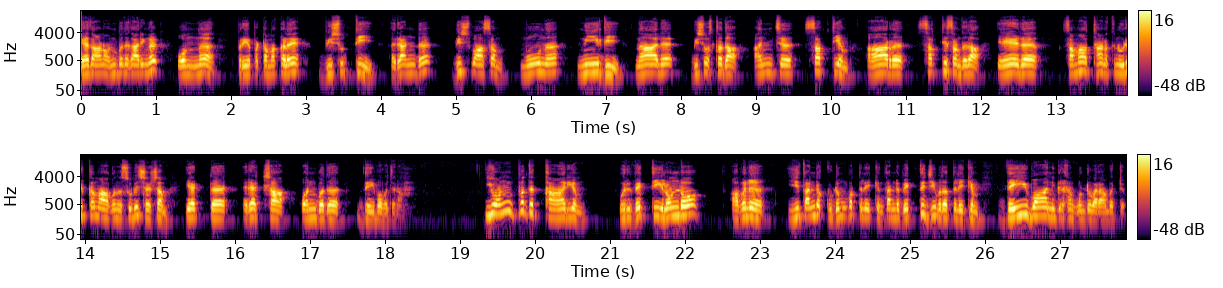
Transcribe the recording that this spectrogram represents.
ഏതാണ് ഒൻപത് കാര്യങ്ങൾ? ഒന്ന് പ്രിയപ്പെട്ട മക്കളെ വിശുദ്ധി. രണ്ട് വിശ്വാസം. മൂന്ന് നീതി. നാല് വിശ്വസ്തത. അഞ്ച് സത്യം. ആറ് സത്യസന്ധത. ഏഴ് സമാധാനത്തിന് ഒരുക്കമാകുന്ന സുവിശേഷം. എട്ട് രക്ഷ ഒൻപത് ദൈവവചനം. ഈ ഒൻപത് കാര്യം ഒരു വ്യക്തിയിലുണ്ടോ? അവന് ഈ തന്റെ കുടുംബത്തിലേക്കും തന്റെ വ്യക്തി ജീവിതത്തിലേക്കും ദൈവാനുഗ്രഹം കൊണ്ടുവരാൻ പറ്റും.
